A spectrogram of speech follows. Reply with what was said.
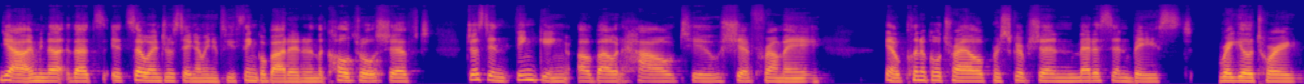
yeah i mean that, that's it's so interesting. I mean if you think about it and the cultural shift just in thinking about how to shift from a you know clinical trial prescription medicine based regulatory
